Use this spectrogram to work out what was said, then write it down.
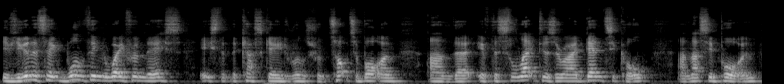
if you're going to take one thing away from this, it's that the cascade runs from top to bottom, and that if the selectors are identical, and that's important,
